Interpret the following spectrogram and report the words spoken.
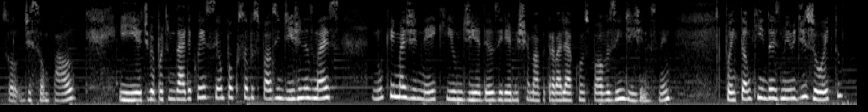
Sou de São Paulo. E eu tive a oportunidade de conhecer um pouco sobre os povos indígenas, mas nunca imaginei que um dia Deus iria me chamar para trabalhar com os povos indígenas, né? Foi então que em 2018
